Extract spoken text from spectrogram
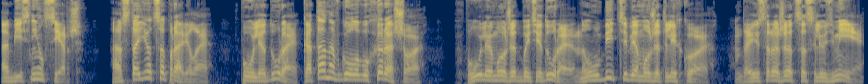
Объяснил Серж. Остается правило. Пуля дура, катана в голову хорошо. Пуля может быть и дура, но убить тебя может легко. Да и сражаться с людьми.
